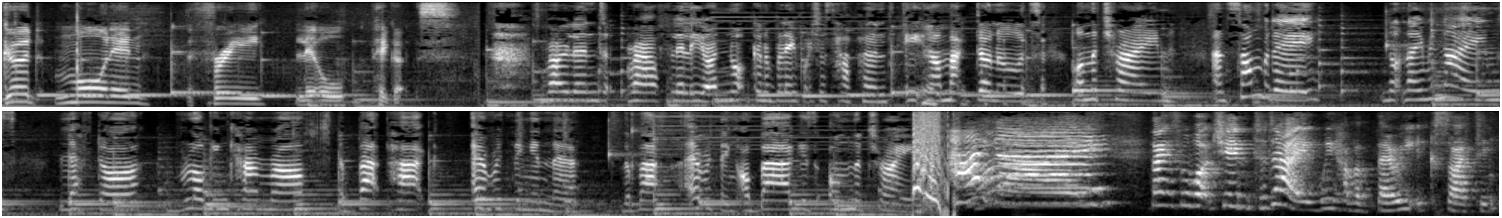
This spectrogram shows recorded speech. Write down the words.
Good morning, the three little Piggotts. Roland, Ralph, Lilly, you're not going to believe what just happened. Eating our McDonald's on the train and somebody, not naming names, left our vlogging camera, the backpack, everything in there. The back, everything. Our bag is on the train. Hi guys! Thanks for watching. Today we have a very exciting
